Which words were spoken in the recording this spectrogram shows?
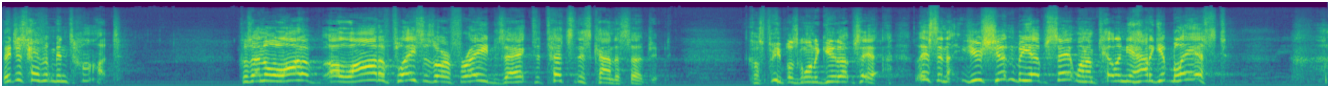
They just haven't been taught. Because I know a lot of a lot of places are afraid, Zach, to touch this kind of subject. Because people's going to get upset. Listen, you shouldn't be upset when I'm telling you how to get blessed.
